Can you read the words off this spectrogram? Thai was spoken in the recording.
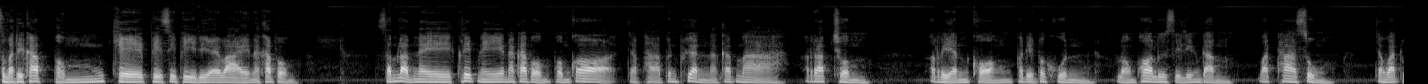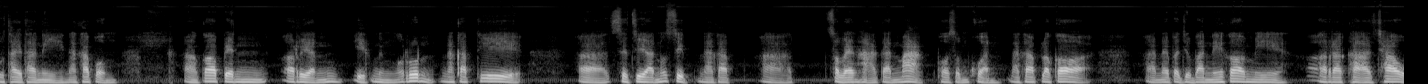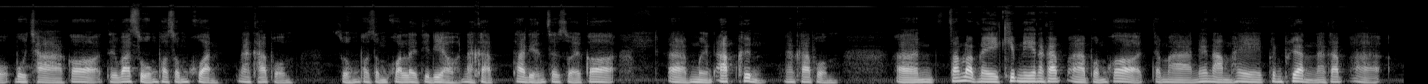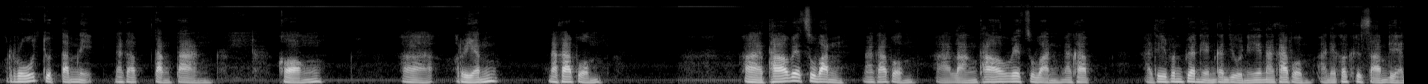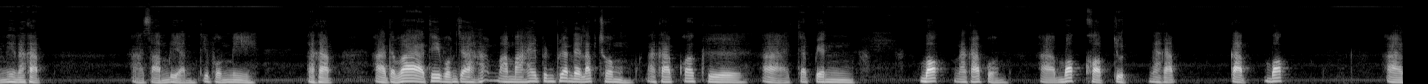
สวัสดีครับ ผม KPCP DIY นะครับผมสำหรับในคลิปนี้นะครับผมผมก็จะพาเพื่อนๆนะครับมารับชมเหรียญของพระเดชพระคุณหลวงพ่อฤาษีเลิงดำวัดท่าสุงจังหวัดอุทัยธานีนะครับผมก็เป็นเหรียญอีกหนึ่งรุ่นนะครับที่ศิษยานุสิ์นะครับอ่าแสวงหากันมากพอสมควรนะครับ แล้วก็ในปัจจุบันนี้ก็มี ราคาเช่าบูชาก็ถือว่าสูงพอสมควรนะครับผมสูงพอสมควรเลยทีเดียวนะครับ ถ้าเหรียญสวยๆก็หมื่นอัพขึ้นนะครับผมสำหรับในคลิปนี้นะครับผมก็จะมาแนะนำให้เพื่อนๆนะครับรู้จุดตำหนินะครับต่างๆของอเหรียญนะครับผมท้าวเวสสุวรรณนะครับผมหลังท้าวเวสสุวรรณนะครับที่เพื่อนๆเห็นกันอยู่นี้นะครับผมอันนี้ก็คือสามเหรียญนี่นะครับ สามเหรียญที่ผมมีนะครับแต่ว่าที่ผมจะมามาให้เพื่อนๆได้รับชมนะครับ ก็คืออจะเป็นบล็อกนะครับผมบล็อกขอบจุดนะครับ กับบล็อก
